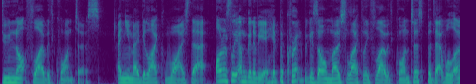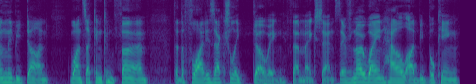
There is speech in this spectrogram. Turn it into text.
do not fly with Qantas. And you may be like, why is that? Honestly, I'm going to be a hypocrite because I'll most likely fly with Qantas, but that will only be done once I can confirm that the flight is actually going, if that makes sense. There's no way in hell I'd be booking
